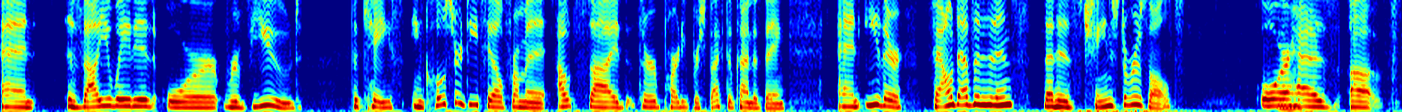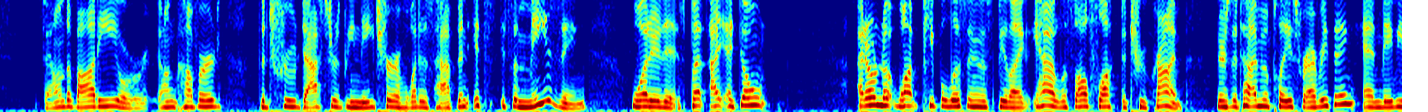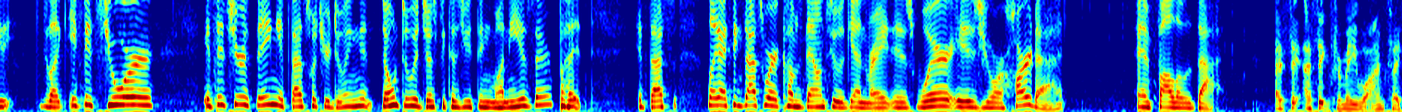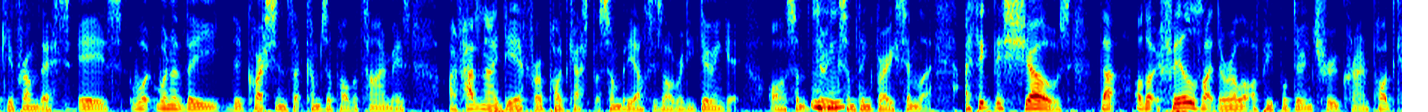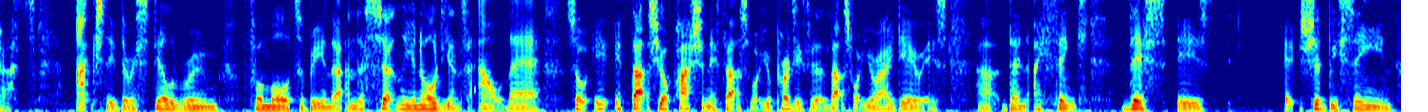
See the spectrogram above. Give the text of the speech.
and evaluated or reviewed the case in closer detail from an outside third party perspective kind of thing and either found evidence that has changed a result or mm-hmm. has uh, found a body or uncovered the true dastardly nature of what has happened. It's it's amazing what it is. But I, I don't I don't know, want people listening to this to be like, yeah, let's all flock to true crime. There's a time and place for everything, and maybe like if it's your if it's your thing, if that's what you're doing, don't do it just because you think money is there. But if that's like, I think that's where it comes down to again, right? Is where is your heart at, and follow that. I think I think for me, what I'm taking from this is what one of the the questions that comes up all the time is I've had an idea for a podcast, but somebody else is already doing it or some mm-hmm. doing something very similar. I think this shows that although it feels like there are a lot of people doing true crime podcasts, actually there is still room for more to be in there and there's certainly an audience out there so if, that's your passion if that's what your project is that's what your idea is uh, then i think this is it should be seen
